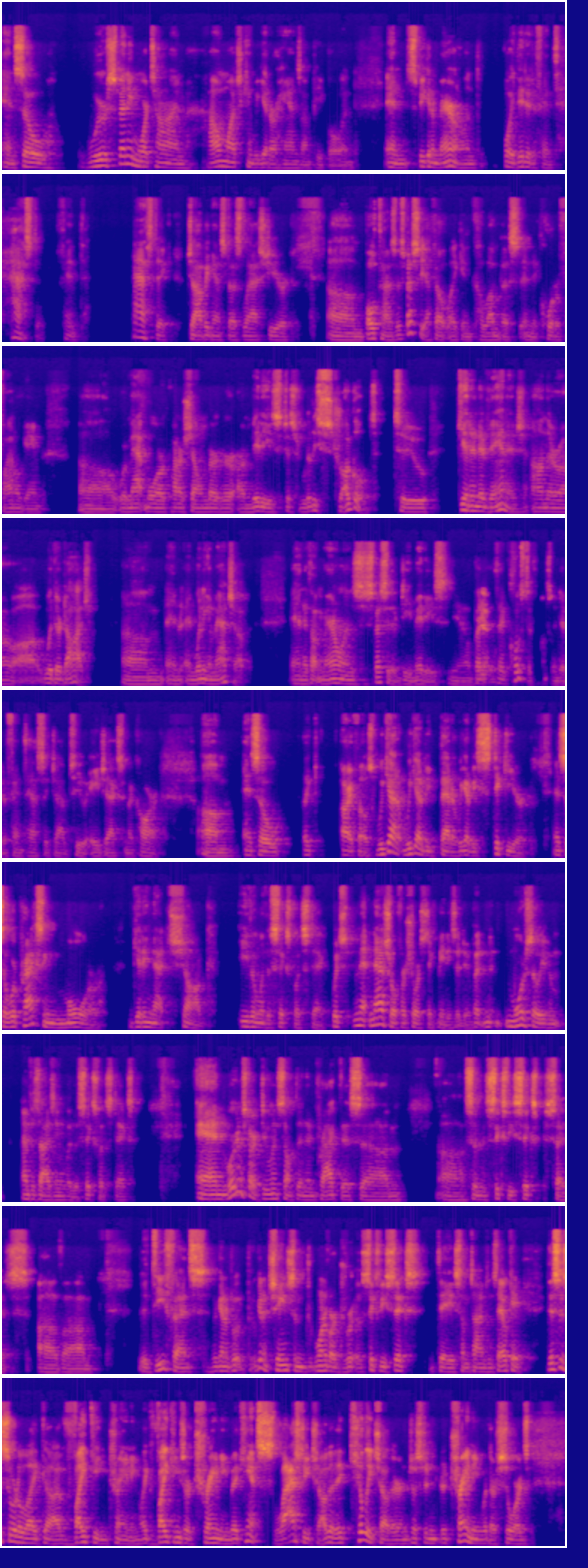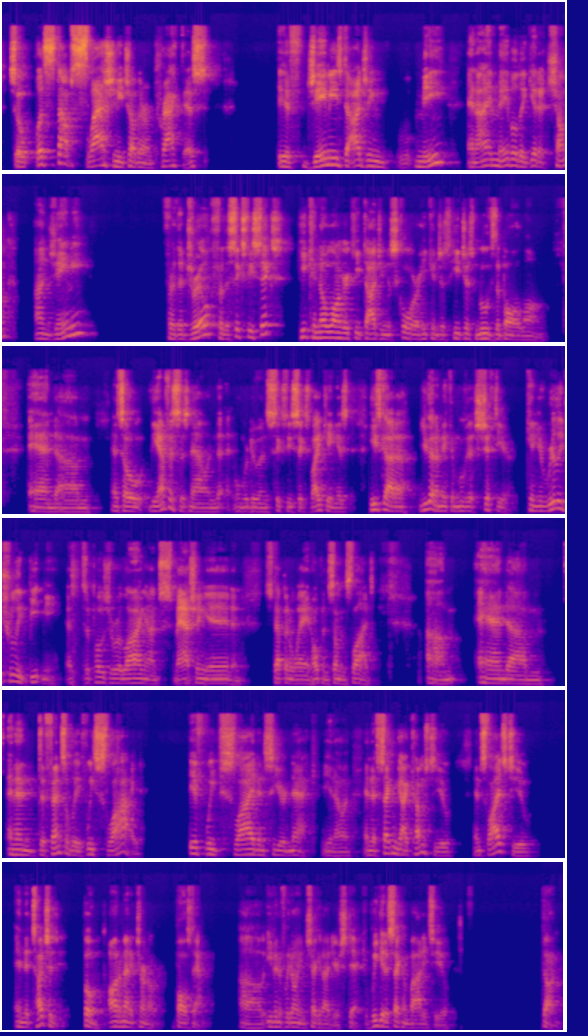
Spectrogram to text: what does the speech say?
And so we're spending more time. How much can we get our hands on people? And and speaking of Maryland, boy, they did a fantastic, fantastic job against us last year, um, both times. Especially, I felt like in Columbus in the quarterfinal game, uh, where Matt Moore, Connor Shellenberger, our middies just really struggled to get an advantage on their uh, with their dodge um, and and winning a matchup. And I thought Maryland's, especially their D middies, you know, but yeah. they're close to Clemson did a fantastic job too. Ajax and Makar. Um, and so like all right, fellas, we got we got to be better. We got to be stickier. And so we're practicing more getting that chunk, even with a six foot stick, which natural for short stick meetings to do, but more so even emphasizing with the six foot sticks. And we're going to start doing something in practice. Um, uh, some 66 percent of um, the defense. We're put, we're to change some one of our 66 days sometimes and say, okay, this is sort of like uh, Viking training. Like Vikings are training, they can't slash each other; they kill each other and just in training with their swords. So let's stop slashing each other in practice. If Jamie's dodging me and I'm able to get a chunk on Jamie for the drill for the 66, he can no longer keep dodging the score. He can just he just moves the ball along. And um, and so the emphasis now, the, when we're doing 66 Viking, is he's got to you got to make a move that's shiftier. Can you really truly beat me, as opposed to relying on smashing in and stepping away and hoping someone slides. Um, and um, and then defensively, if we slide, if we slide and see your neck, you know, and, and the second guy comes to you and slides to you, and it touches you, boom, automatic turnover, balls down. Uh, even if we don't even check it out of your stick, if we get a second body to you, done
